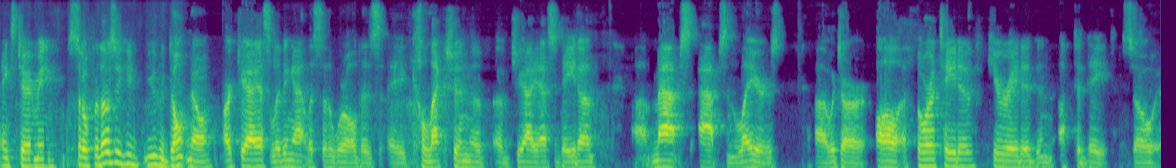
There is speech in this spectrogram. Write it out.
Thanks, Jeremy. So, for those of you, who don't know, ArcGIS Living Atlas of the World is a collection of, of GIS data, uh, maps, apps, and layers, uh, which are all authoritative, curated, and up to date. So,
